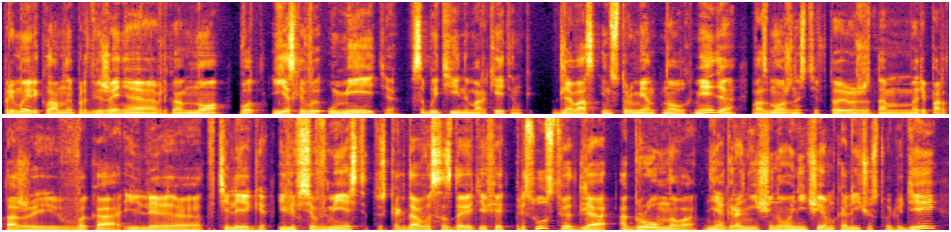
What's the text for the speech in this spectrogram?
прямые рекламные продвижения в рекламе. Но вот если вы умеете в событийный маркетинг для вас инструмент новых медиа, возможности в той же там репортаже в ВК или в телеге, или все вместе. То есть, когда вы создаете эффект присутствия для огромного, неограниченного ничем количества людей –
